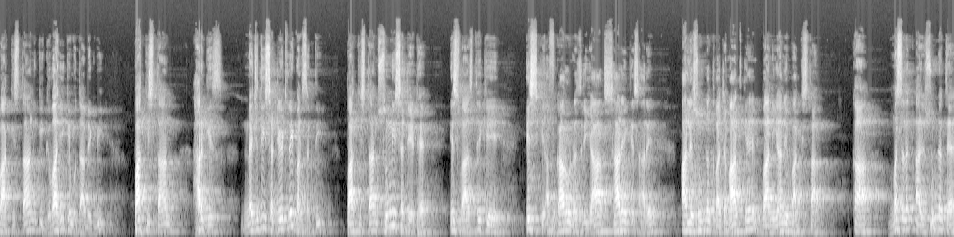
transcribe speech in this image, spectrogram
पाकिस्तान की गवाही के मुताबिक भी पाकिस्तान हरगिज़ नजदी स्टेट नहीं बन सकती। पाकिस्तान सुन्नी स्टेट है। इस वास्ते कि इसके अफकार नज़रियात सारे के सारे आल सुन्नत व जमात के बानियान पाकिस्तान का मसलक आल सुन्नत है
